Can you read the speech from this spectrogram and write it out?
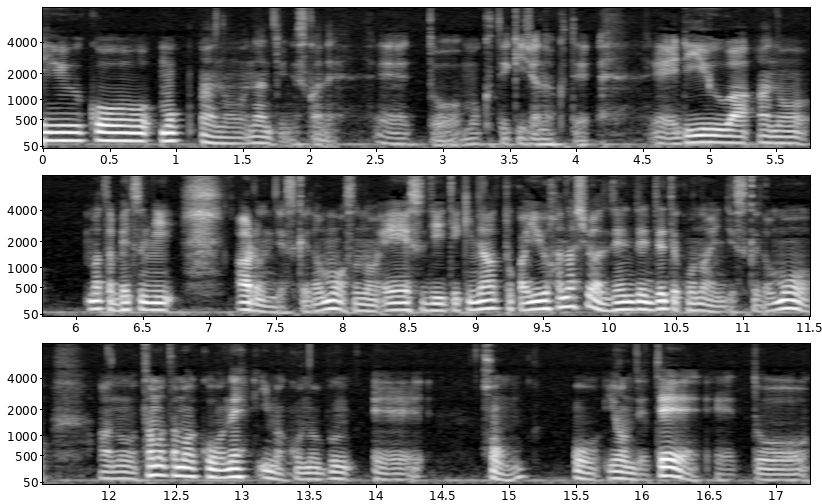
いうこうもあのなていうんですかねえっ、と目的じゃなくて、え、理由はあのまた別にあるんですけどもその ASD 的なとかいう話は全然出てこないんですけどもあのたまたまこうね今この文、えー、本を読んでてえっ、と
